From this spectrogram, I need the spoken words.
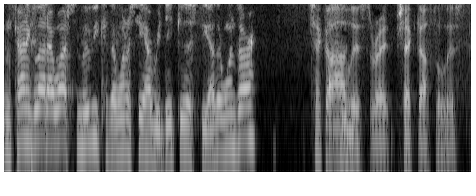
I'm kind of glad I watched the movie because I want to see how ridiculous the other ones are. Checked off Um, the list, right? Checked off the list.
